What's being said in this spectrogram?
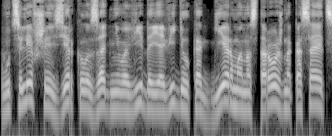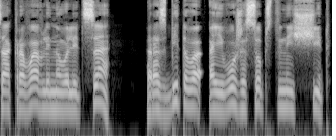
В уцелевшее зеркало заднего вида я видел, как Герман осторожно касается окровавленного лица, разбитого о его же собственный щит.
